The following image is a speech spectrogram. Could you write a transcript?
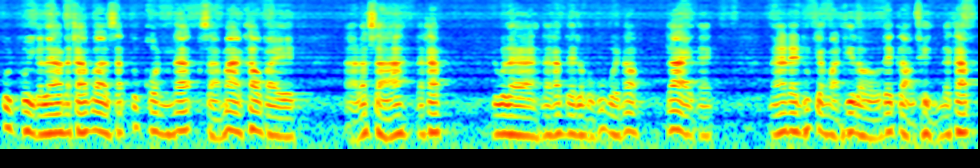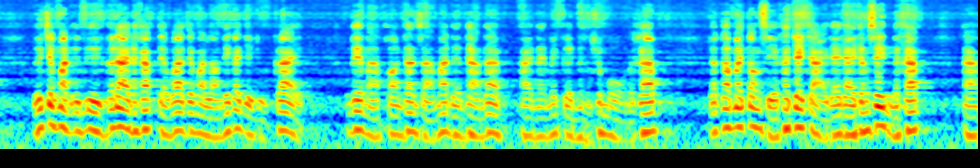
พูดคุยกันแล้วนะครับ ว่าทุกคนนะสามารถเข้าไปรักษานะครับ ดูแลนะครับในระบบผู้ป่วยนอกได้ในนะในทุกจังหวัดที่เราได้กล่าวถึงนะครับ หรือจังหวัดอื่นๆก็ได้นะครับ แต่ว่าจังหวัดเหล่านี้ก็จะอยู่ใกล้กรุงเทพมหานครท่านสามารถเดินทางได้ภายในไม่เกินหนึ่งชั่วโมงนะครับ แล้วก็ไม่ต้องเสียค่าใช้จ่ายใด ๆ ทั้งสิ้นนะครับ ทาง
